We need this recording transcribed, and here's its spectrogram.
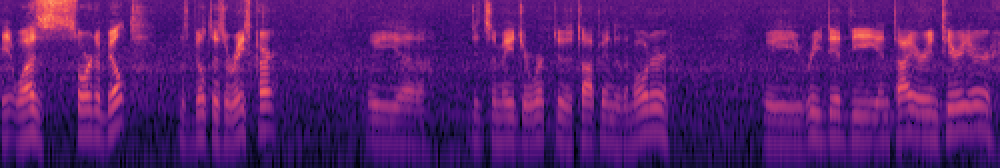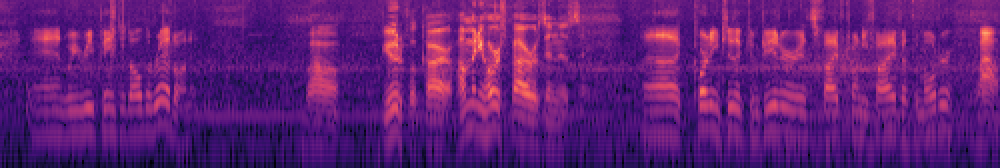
It was sort of built. It was built as a race car. We uh, did some major work to the top end of the motor. We redid the entire interior and we repainted all the red on it. Wow, beautiful car. How many horsepower is in this thing? Uh, according to the computer, it's 525 at the motor. Wow,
